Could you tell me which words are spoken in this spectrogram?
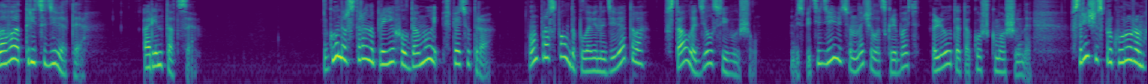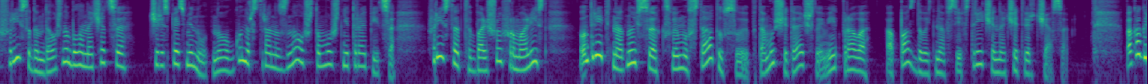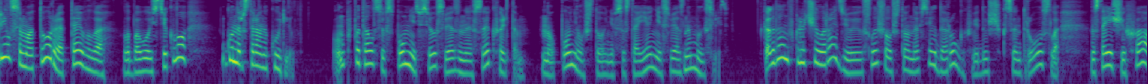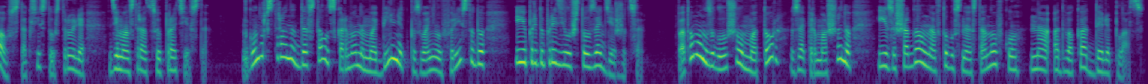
Глава 39. Ориентация. Гуннер странно приехал домой в пять утра. Он проспал до половины девятого, встал, оделся и вышел. Без пяти девять он начал отскребать лед от окошек машины. Встреча с прокурором Фрисадом должна была начаться через пять минут, но Гуннер странно знал, что может не торопиться. Фристад — большой формалист, он трепетно относится к своему статусу и потому считает, что имеет право опаздывать на все встречи на четверть часа. Пока грелся мотор и оттаивало лобовое стекло, Гуннер странно курил. Он попытался вспомнить все, связанное с Экхальтом, но понял, что не в состоянии связно мыслить. Когда он включил радио и услышал, что на всех дорогах, ведущих к центру Осло, настоящий хаос, таксисты устроили демонстрацию протеста. Гуннер странно достал из кармана мобильник, позвонил Фристаду и предупредил, что задержится. Потом он заглушил мотор, запер машину и зашагал на автобусную остановку на адвокат Дели Плац.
